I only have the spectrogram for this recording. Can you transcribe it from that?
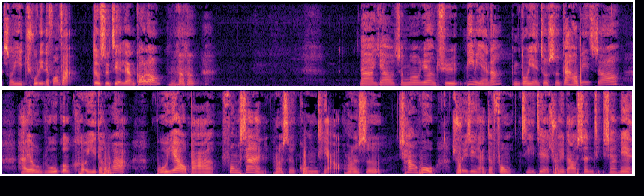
所以处理的方法就是这两个喽。那要怎么样去避免呢？当然就是盖好被子哦。还有，如果可以的话，不要把风扇或者是空调或者是窗户吹进来的风直接吹到身体下面，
